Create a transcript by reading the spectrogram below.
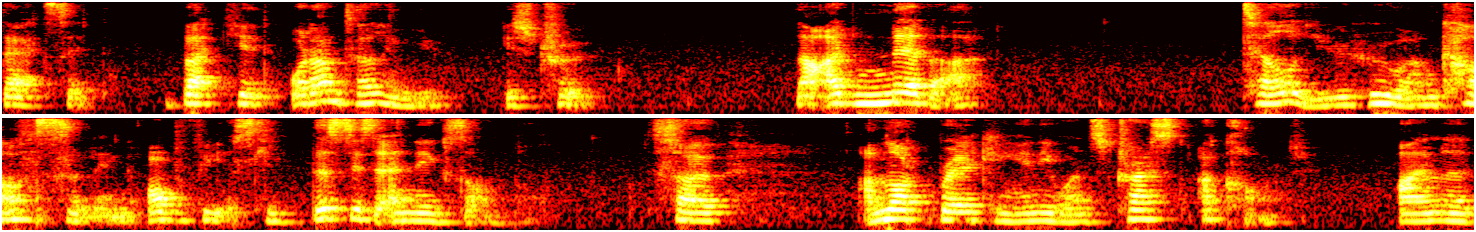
that's it. But yet, what I'm telling you is true. Now, I'd never tell you who I'm counseling, obviously. This is an example. So, I'm not breaking anyone's trust. I can't. I'm a,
